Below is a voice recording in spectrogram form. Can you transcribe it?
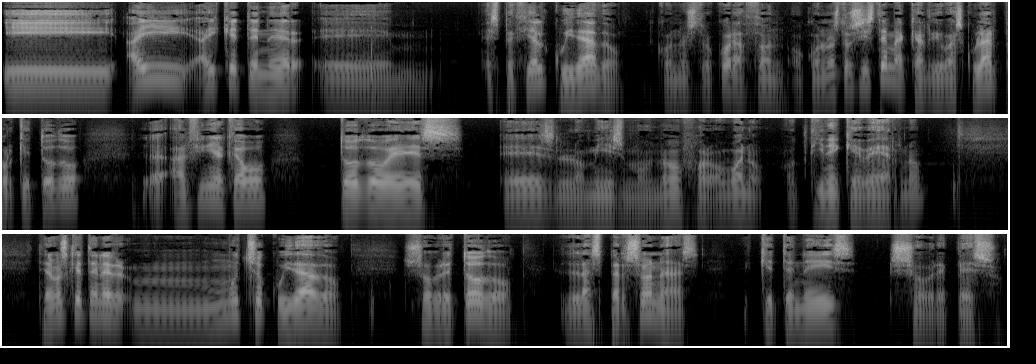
Y hay, hay que tener eh, especial cuidado con nuestro corazón o con nuestro sistema cardiovascular, porque todo, eh, al fin y al cabo, todo es, es lo mismo, ¿no? bueno, o tiene que ver, ¿no? Tenemos que tener mm, mucho cuidado, sobre todo las personas que tenéis sobrepeso.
